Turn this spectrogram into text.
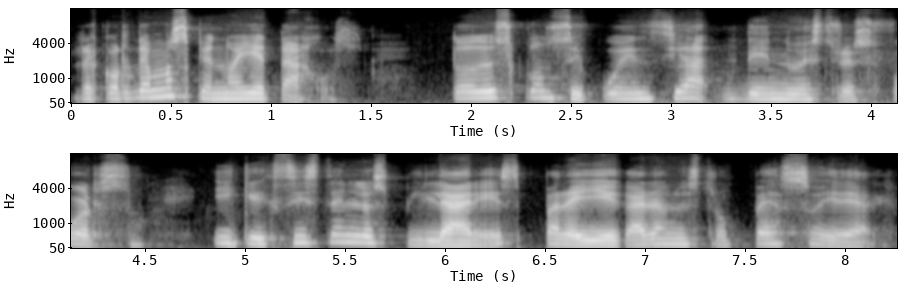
Recordemos que no hay atajos, todo es consecuencia de nuestro esfuerzo y que existen los pilares para llegar a nuestro peso ideal.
